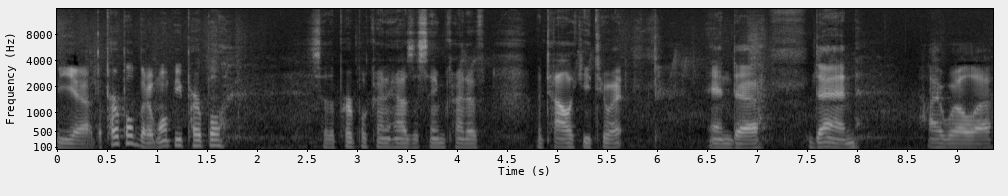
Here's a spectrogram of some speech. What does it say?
the uh, the purple, but it won't be purple. So the purple kind of has the same kind of metallic to it. And uh, then I will uh,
